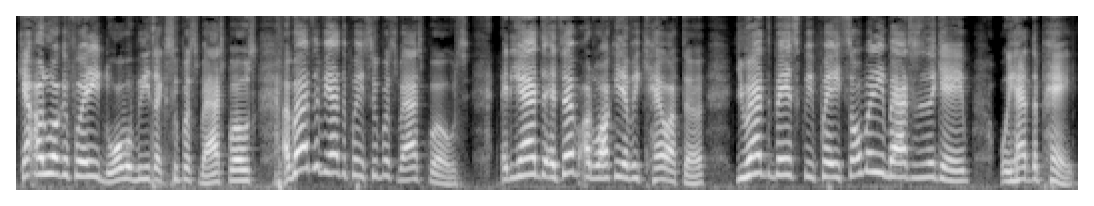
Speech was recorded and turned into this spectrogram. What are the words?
can't unlock it for any normal means like Super Smash Bros. Imagine if you had to play Super Smash Bros. and you had to, instead of unlocking every character, you had to basically play so many matches in the game, you had to pay.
